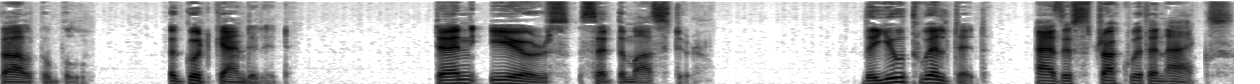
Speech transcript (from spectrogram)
palpable. A good candidate. Ten years, said the master. The youth wilted, as if struck with an axe.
